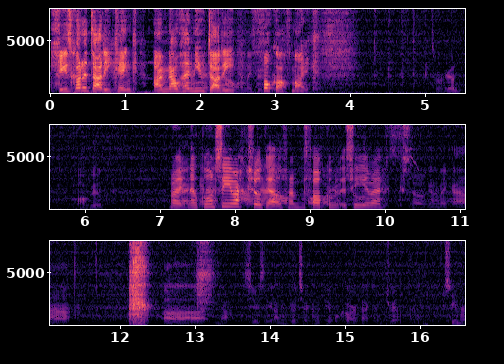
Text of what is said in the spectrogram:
She's got a daddy kink. I'm now her new daddy. Fuck off, Mike. So we're good. All good? Right, now go and see your actual girlfriend before Oh my coming to see your so ex. you're So gonna make out? uh, no. Seriously, I'm gonna go check on the cable car back on the trip. See you, man.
